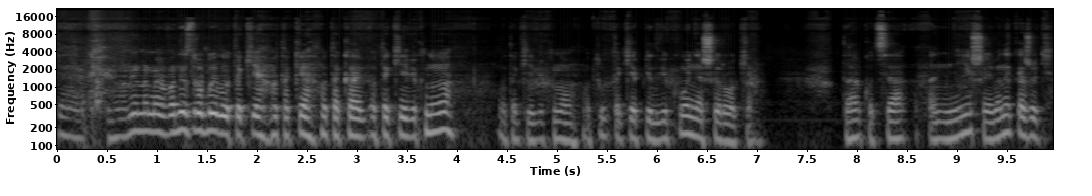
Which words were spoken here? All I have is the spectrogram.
Так, вони, вони зробили таке, отаке, отаке, отаке вікно. Отаке вікно. Отут таке підвіконня широке. Так, оця ніша. І вони кажуть,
